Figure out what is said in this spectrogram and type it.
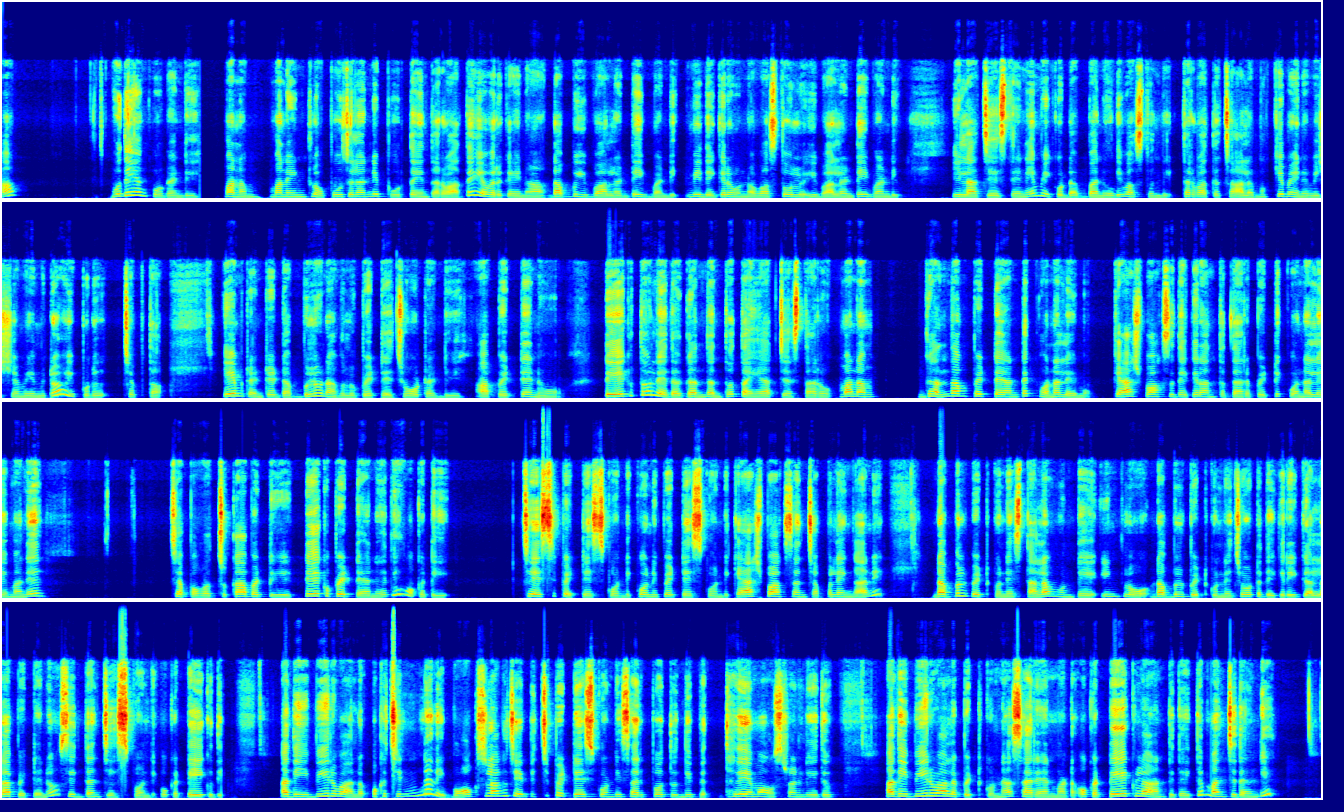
ఉదయం కూడండి. మనం మన ఇంట్లో పూజలన్నీ పూర్తయిన తర్వాతే ఎవరికైనా డబ్బు ఇవ్వాలంటే ఇవ్వండి. మీ దగ్గర ఉన్న వస్తువులు ఇవ్వాలంటే ఇవ్వండి. ఇలా చేస్తేనే మీకు డబ్బు అనేది వస్తుంది. తర్వాత చాలా ముఖ్యమైన విషయం ఏమిటో ఇప్పుడు చెప్తా. ఏమిటంటే డబ్బులు నగలు పెట్టే చోటండి. ఆ పెట్టెను టేకుతో లేదా గంధంతో తయారు చేస్తారు. మనం గంధం పెట్టే అంటే కొనలేము. క్యాష్ బాక్స్ దగ్గర అంత ధర పెట్టి కొనలేమనే చెప్పవచ్చు. కాబట్టి టేకు పెట్టె అనేది ఒకటి. చేసి పెట్టేసుకోండి కొని పెట్టేసుకోండి. క్యాష్ బాక్స్ అని చెప్పలేం కానీ డబ్బులు పెట్టుకునే స్థలం ఉంటే ఇంట్లో డబ్బులు పెట్టుకునే చోట దగ్గర గల్లా పెట్టెను సిద్ధం చేసుకోండి. ఒక టేకుది. అది బీరువాలో ఒక చిన్నది బాక్స్ లాగా చేపించి పెట్టేసుకోండి. సరిపోతుంది. పెద్దదేమో అవసరం లేదు. అది బీరువాలో పెట్టుకున్నా సరే అనమాట ఒక టేకు లాంటిదైతే మంచిదండి.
